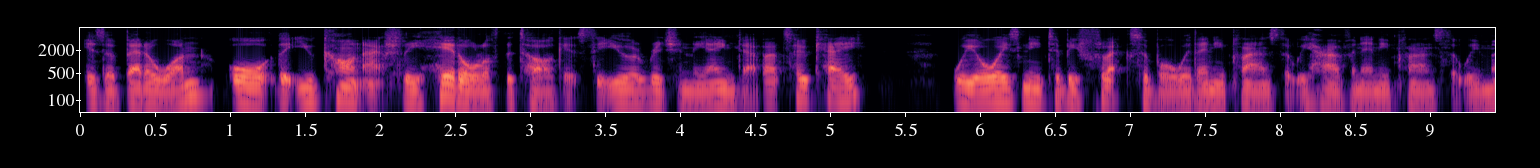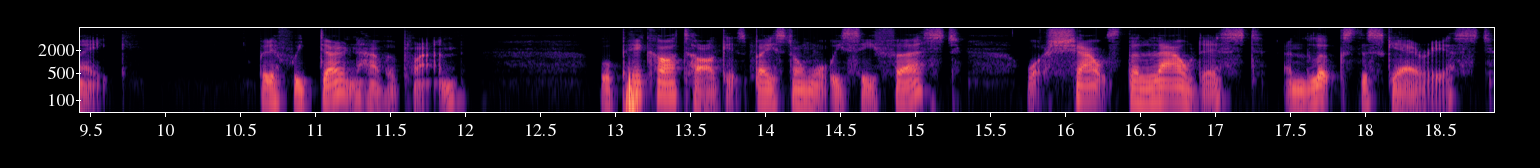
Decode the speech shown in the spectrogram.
is a better one, or that you can't actually hit all of the targets that you originally aimed at. That's okay. We always need to be flexible with any plans that we have and any plans that we make. But if we don't have a plan, We'll pick our targets based on what we see first, what shouts the loudest and looks the scariest,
